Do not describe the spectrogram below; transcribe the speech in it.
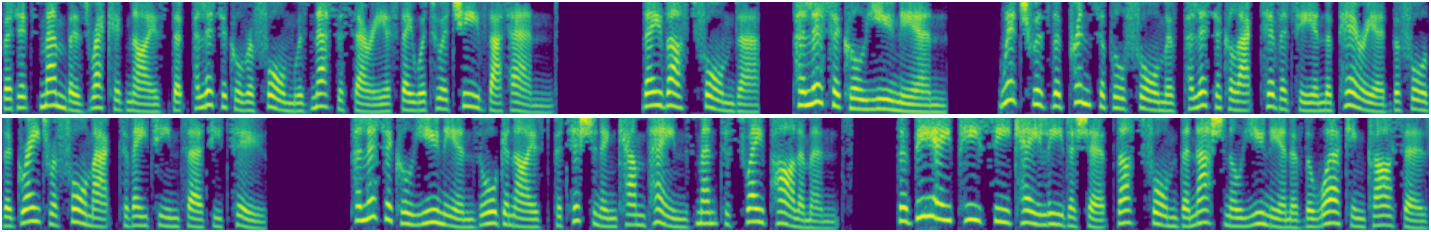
but its members recognized that political reform was necessary if they were to achieve that end. They thus formed a «political union», which was the principal form of political activity in the period before the Great Reform Act of 1832. Political unions organized petitioning campaigns meant to sway Parliament. The BAPCK leadership thus formed the National Union of the Working Classes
